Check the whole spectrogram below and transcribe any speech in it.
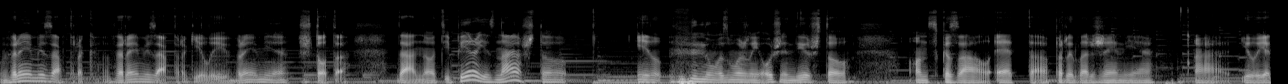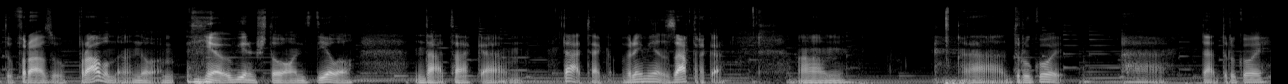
время завтрак, время завтрак или время что-то. Да, но теперь я знаю, что... И, ну, возможно, я очень надеюсь, что он сказал это предложение а, или эту фразу правильно, но я уверен, что он сделал. Да, так, а, да, так, время завтрака. Um, uh, другой, uh, да, другой,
